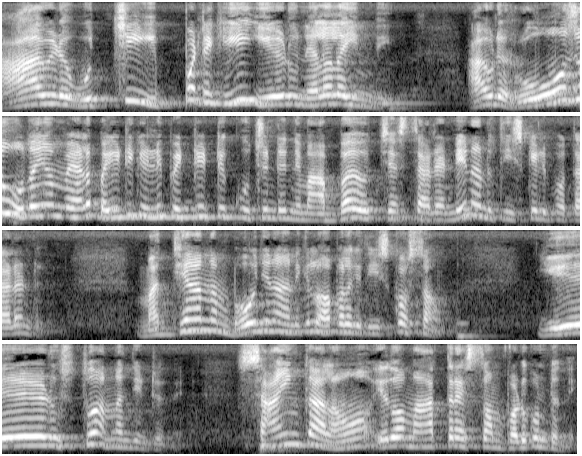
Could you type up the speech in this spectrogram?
ఆవిడ వచ్చి ఇప్పటికీ ఏడు నెలలైంది. ఆవిడ రోజు ఉదయం వేళ బయటికి వెళ్ళి పెట్టెట్టి కూర్చుంటుంది. మా అబ్బాయి వచ్చేస్తాడండి నన్ను తీసుకెళ్ళిపోతాడంటుంది మధ్యాహ్నం భోజనానికి లోపలికి తీసుకొస్తాం. ఏడుస్తూ అన్నం తింటుంది. సాయంకాలం ఏదో మాత్రేస్తాం పడుకుంటుంది.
